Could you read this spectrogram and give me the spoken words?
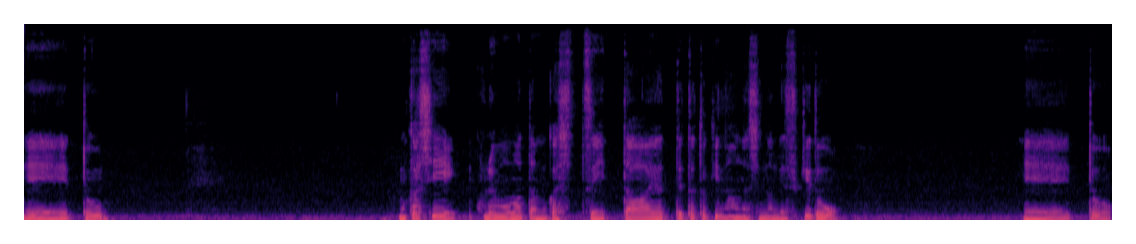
えっ、と、昔、これもまた昔ツイッターやってた時の話なんですけど、えっ、と、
